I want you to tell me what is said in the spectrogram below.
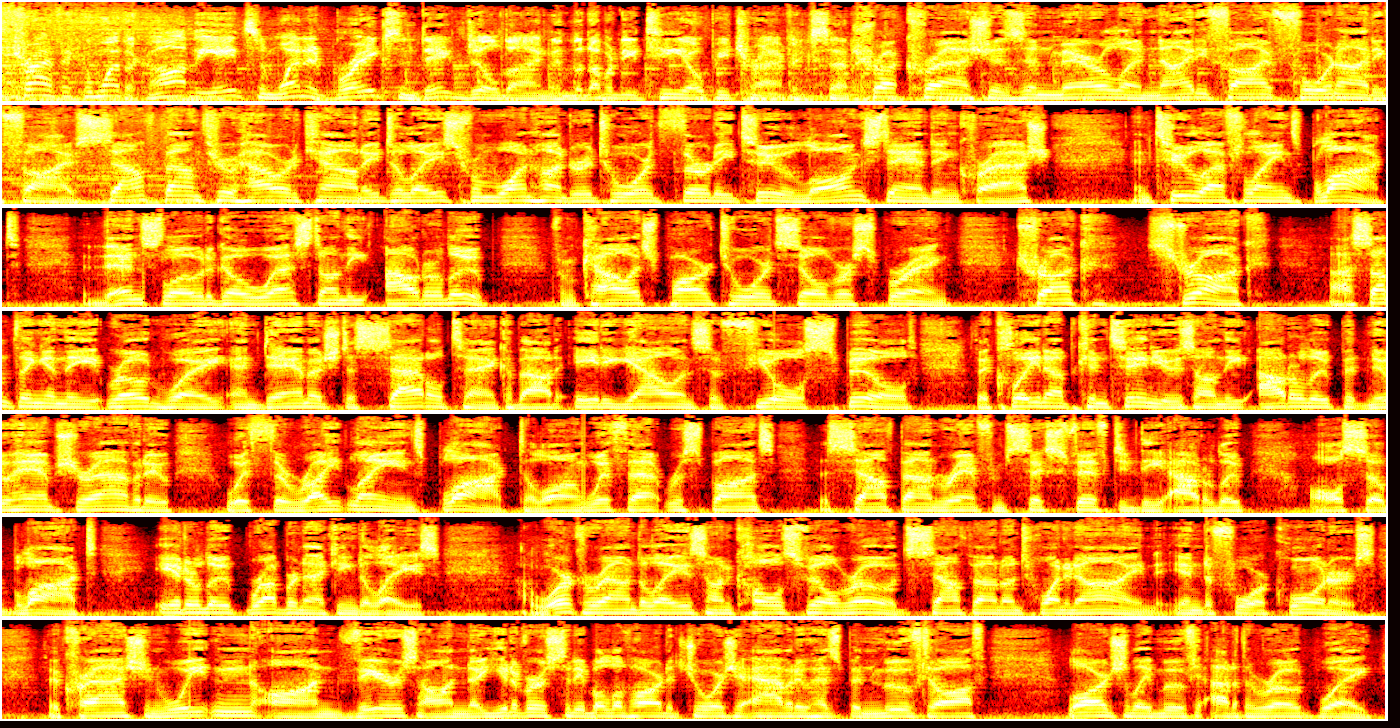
Traffic and weather on the 8s and when it breaks and Dave Dildine in the WTOP Traffic Center. Truck crashes in Maryland, 95 495. Southbound through Howard County, delays from 100 toward 32. Long standing crash and two left lanes blocked. Then slow to go west on the outer loop from College Park toward Silver Spring. Truck struck uh, something in the roadway and damaged a saddle tank. About 80 gallons of fuel spilled. The cleanup continues on the outer loop at New Hampshire Avenue with the right lanes blocked. Along with that response, the southbound ran from 650 to the outer loop, also blocked. Interloop rubbernecking delays. Uh, workaround delays on Colesville Road, southbound on 29 into Four Corners. The crash in Wheaton on Veers on University Boulevard at Georgia Avenue has been moved off, largely moved out of the roadway.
